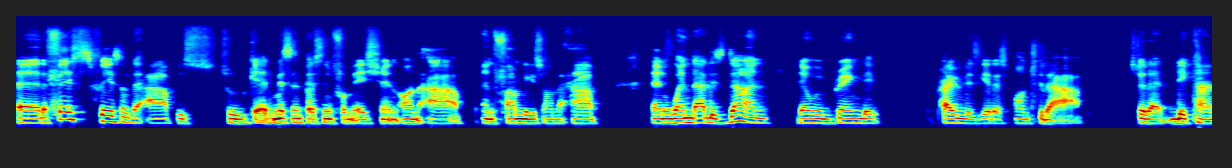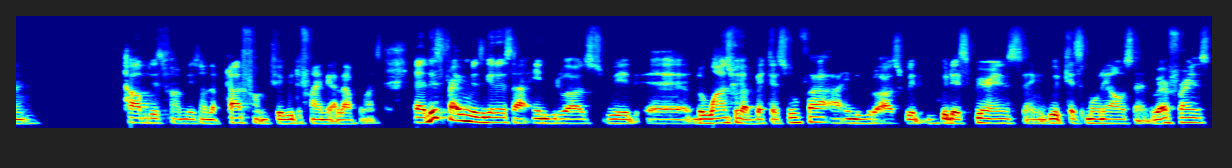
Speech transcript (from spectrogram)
Uh, the first phase of the app is to get missing person information on the app and families on the app. And when that is done, then we bring the private investigators onto the app so that they can help these families on the platform to be able to find their loved ones. Uh, these private investigators are individuals with uh, the ones we have vetted so far are individuals with good experience and good testimonials and reference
